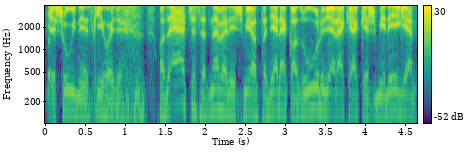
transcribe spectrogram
és úgy néz ki, hogy az elcseszett nevelés miatt a gyerek az úr gyerekek, és mi régen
